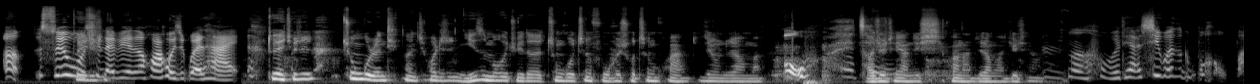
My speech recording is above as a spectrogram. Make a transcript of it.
啊，所以我去那边的话会是怪胎。对，就是中国人听到一句话，就是你怎么会觉得中国政府会说真话？就这种，知道吗？哦，早就这样就习惯了，知道吗？就这样。嗯，我的天啊，习惯这个不好吧？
